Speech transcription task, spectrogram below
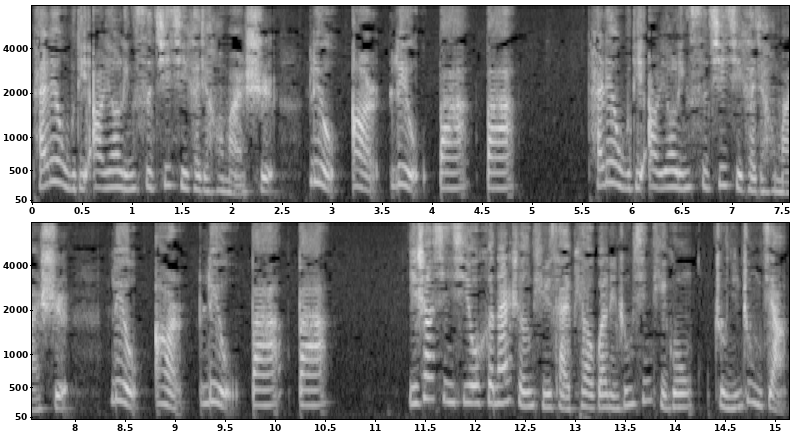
排列五第二幺零四七期开奖号码是六二六八八，排列五第二幺零四七期开奖号码是六二六八八。以上信息由河南省体育彩票管理中心提供，祝您中奖！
